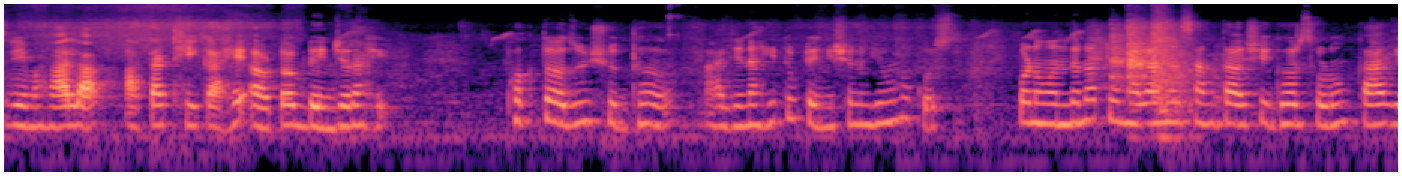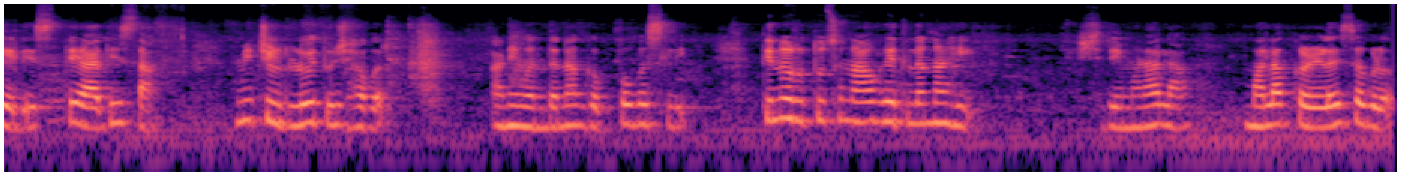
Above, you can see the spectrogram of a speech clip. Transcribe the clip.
श्री म्हणाला आता ठीक आहे आउट ऑफ डेंजर आहे. फक्त अजून शुद्ध आली नाही तू टेन्शन घेऊ नकोस. पण वंदना तू मला न सांगता अशी घर सोडून का गेलीस ते आधी सांग. मी चिडलोय तुझ्यावर. आणि वंदना गप्प बसली. तिनं ऋतूचं नाव घेतलं नाही. श्री म्हणाला मला कळलंय सगळं.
